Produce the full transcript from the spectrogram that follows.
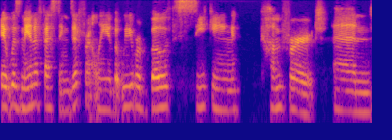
it was manifesting differently but we were both seeking comfort and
